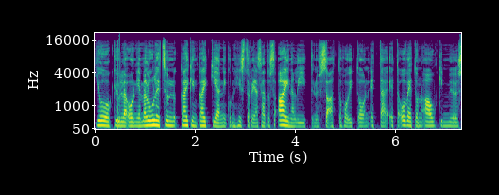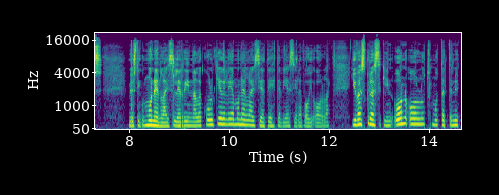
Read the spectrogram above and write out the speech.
Joo, kyllä on. Ja mä luulen, että sun kaiken kaikkiaan niin historian saatossa aina liittynyt saattohoitoon, että, että ovet on auki myös myös niin kuin monenlaisille rinnalla kulkijoille ja monenlaisia tehtäviä siellä voi olla. Jyväskylässäkin on ollut, mutta että nyt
